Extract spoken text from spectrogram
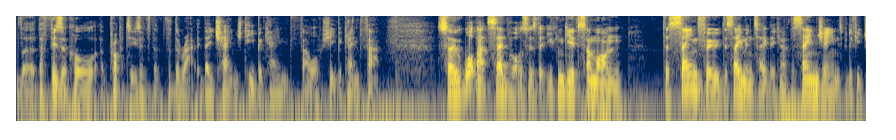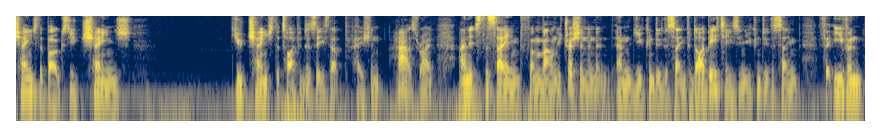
The the physical uh, properties of the of the rat they changed. He became fat, or she became fat. So what that said was is that you can give someone the same food, the same intake, they can have the same genes, but if you change the bugs, you change you change the type of disease that the patient has, right? And it's the same for malnutrition, and and you can do the same for diabetes, and you can do the same for even.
